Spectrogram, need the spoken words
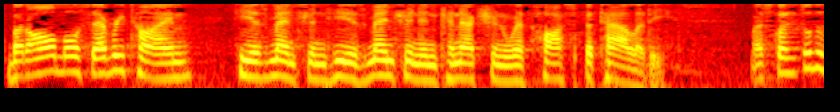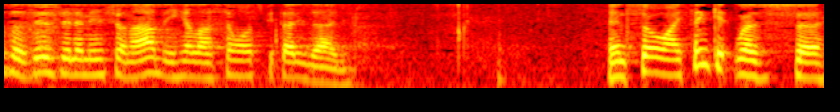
But almost every time he is mentioned, he is mentioned in connection with hospitality. Mas quase todas as vezes ele é mencionado em relação à hospitalidade. And so I think it was uh,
